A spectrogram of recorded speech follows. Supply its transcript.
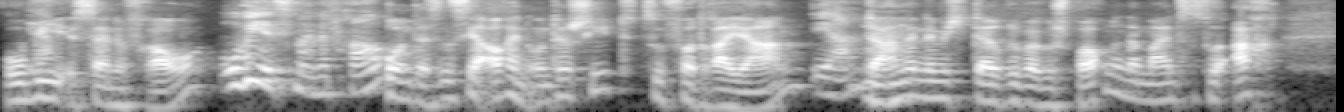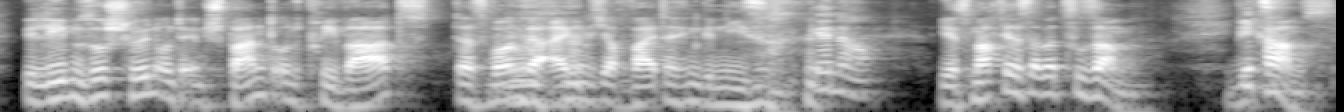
Obi Ja. ist deine Frau. Obi ist meine Frau. Und es ist ja auch ein Unterschied zu vor drei Jahren. Ja. Da haben wir nämlich darüber gesprochen und da meintest du, ach, wir leben so schön und entspannt und privat, das wollen wir eigentlich auch weiterhin genießen. Genau. Jetzt macht ihr das aber zusammen. Wie Jetzt- kam's?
